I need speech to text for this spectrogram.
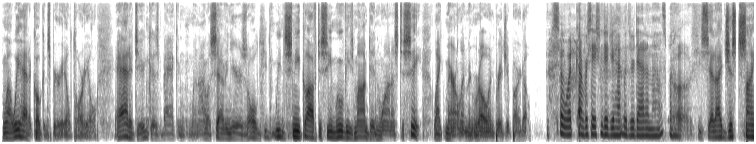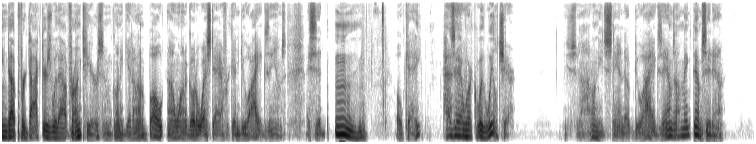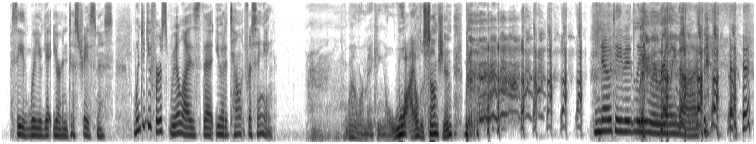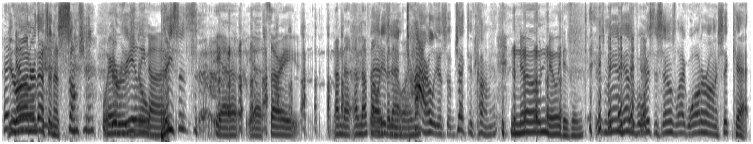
Well, we had a co-conspiratorial attitude because back in, when I was seven years old, we'd sneak off to see movies mom didn't want us to see, like Marilyn Monroe and Brigitte Bardot. So, what conversation did you have with your dad in the hospital? Uh, he said, I just signed up for Doctors Without Frontiers. I'm going to get on a boat and I want to go to West Africa and do eye exams. I said, mm, okay. How's that work with wheelchair? He said, I don't need to stand up, do eye exams. I'll make them sit down. See where you get your industriousness. When did you first realize that you had a talent for singing? Well, we're making a wild assumption. No, David Lee, we're really not. Your No. Honor, that's an assumption. We're There is really no not. basis. yeah, yeah. Sorry, I'm not. I'm not That falling is for that one. That is entirely a subjective comment. No, no, it isn't. this man has a voice that sounds like water on a sick cat.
